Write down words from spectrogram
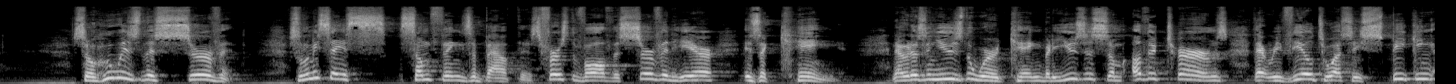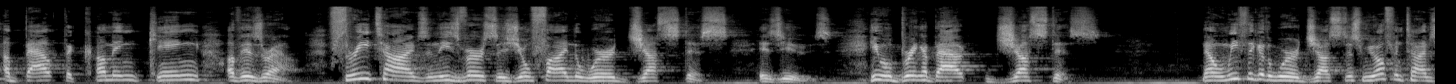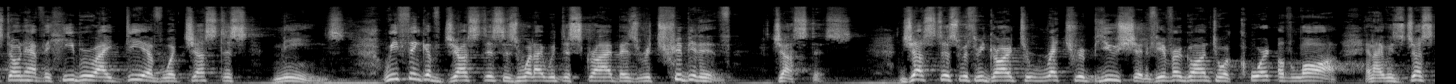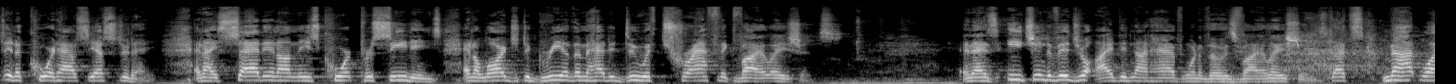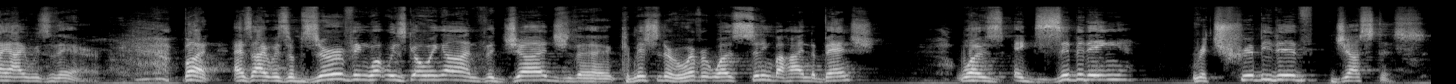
So who is this servant? So let me say some things about this. First of all, the servant here is a king. Now, he doesn't use the word king, but he uses some other terms that reveal to us he's speaking about the coming king of Israel. Three times in these verses, you'll find the word justice is used. He will bring about justice. Now, when we think of the word justice, we oftentimes don't have the Hebrew idea of what justice means. We think of justice as what I would describe as retributive justice. Justice with regard to retribution. If you've ever gone to a court of law, and I was just in a courthouse yesterday, and I sat in on these court proceedings, and a large degree of them had to do with traffic violations. And as each individual, I did not have one of those violations. That's not why I was there. But as I was observing what was going on, the judge, the commissioner, whoever it was sitting behind the bench was exhibiting retributive justice.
